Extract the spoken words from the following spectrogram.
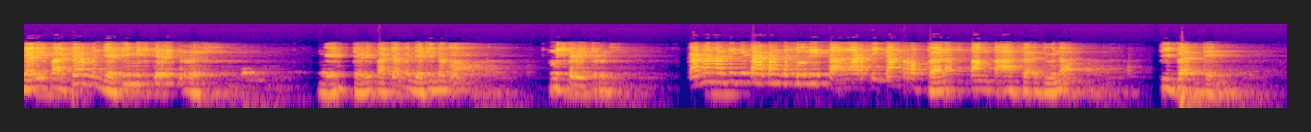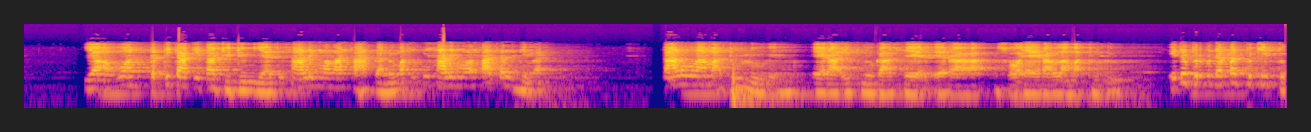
Daripada menjadi misteri terus. Nggih, daripada menjadi apa? Misteri terus. Karena nanti kita akan kesulitan ngartikan robana stam ta'abaduna dibatin. Ya Allah, ketika kita di dunia itu saling memanfaatkan. Maksudnya saling memanfaatkan itu gimana? Kalau ulama dulu, ya, era Ibnu Kasir, era soalnya era ulama dulu, itu berpendapat begitu.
